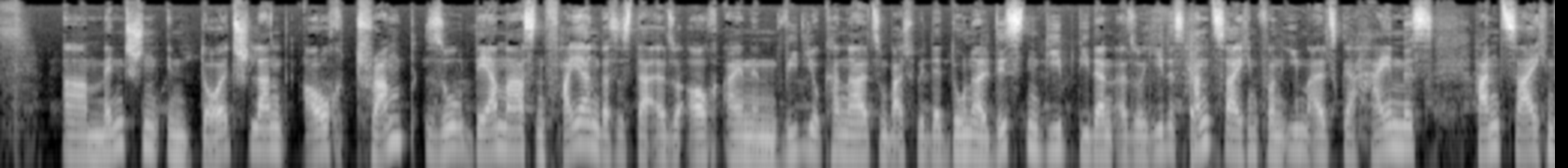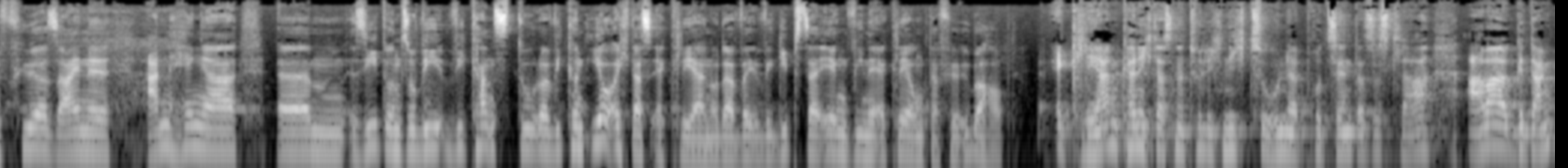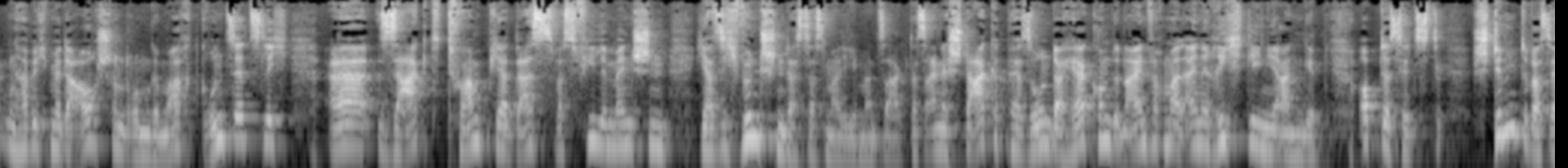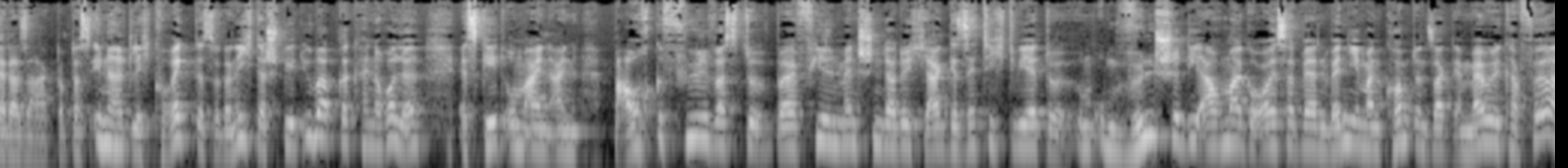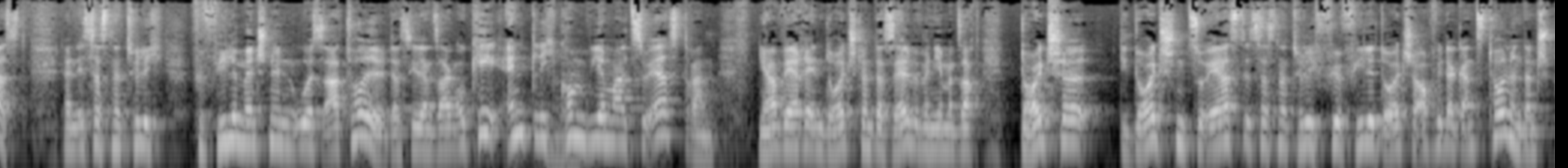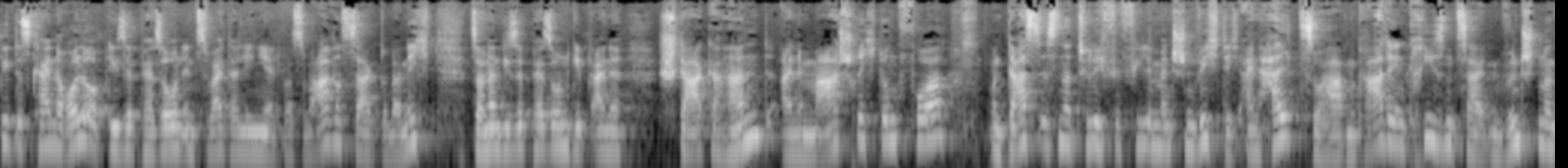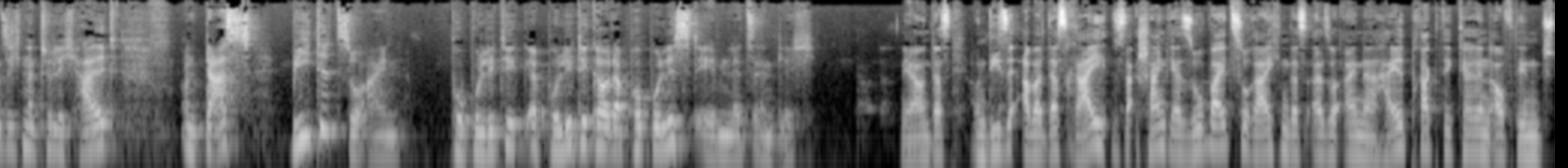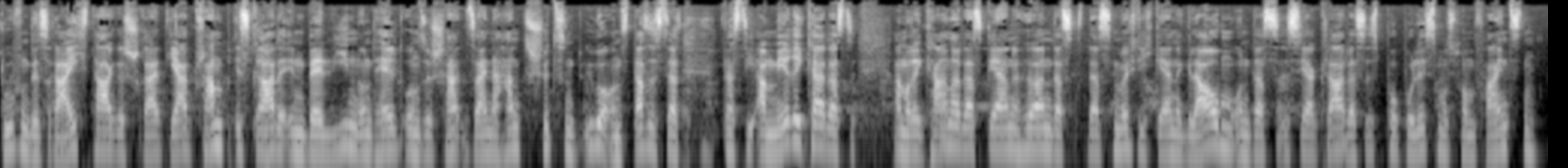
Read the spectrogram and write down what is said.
äh, Menschen in Deutschland auch Trump so dermaßen feiern, dass es da also auch einen Videokanal zum Beispiel der Donaldisten gibt, die dann also jedes Handzeichen von ihm als geheimes Handzeichen für seine Anhänger ähm, sieht und so. Wie, wie kannst du oder wie könnt ihr euch das erklären oder wie, wie gibt's da irgendwie eine Erklärung dafür überhaupt? Erklären kann ich das natürlich nicht zu 100 Prozent, das ist klar. Aber Gedanken habe ich mir da auch schon drum gemacht. Grundsätzlich äh, sagt Trump ja das, was viele Menschen ja sich wünschen, dass das mal jemand sagt. Dass eine starke Person daherkommt und einfach mal eine Richtlinie angibt. Ob das jetzt stimmt, was er da sagt, ob das inhaltlich korrekt ist oder nicht, das spielt überhaupt gar keine Rolle. Es geht um ein, ein Bauchgefühl, was bei vielen Menschen dadurch ja gesättigt wird, um, um Wünsche, die auch mal geäußert werden. Wenn jemand kommt und sagt America first, dann ist das natürlich für viele Menschen in den USA toll, dass sie dann sagen, okay, endlich kommen wir mal zuerst dran. Ja, wäre in Deutschland dasselbe, wenn jemand sagt, Deutsche die Deutschen zuerst, ist das natürlich für viele Deutsche auch wieder ganz toll. Und dann spielt es keine Rolle, ob diese Person in zweiter Linie etwas Wahres sagt oder nicht, sondern diese Person gibt eine starke Hand, eine Marschrichtung vor. Und das ist natürlich für viele Menschen wichtig, einen Halt zu haben. Gerade in Krisenzeiten wünscht man sich natürlich Halt. Und das bietet so ein Politik, äh, Politiker oder Populist eben letztendlich. Ja, und das, und diese, aber das reich, scheint ja so weit zu reichen, dass also eine Heilpraktikerin auf den Stufen des Reichstages schreibt, ja, Trump ist gerade in Berlin und hält unsere, seine Hand schützend über uns. Das ist das, dass die Amerika, dass Amerikaner das gerne hören, das, das möchte ich gerne glauben und das ist ja klar, das ist Populismus vom Feinsten.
